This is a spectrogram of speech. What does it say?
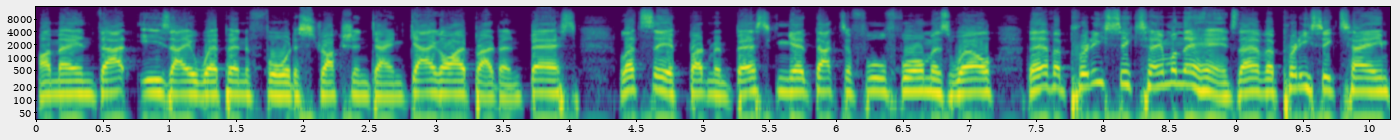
I mean, that is a weapon for destruction. Dane Gagai, Bradman Best. Let's see if Bradman Best can get back to full form as well. They have a pretty sick team on their hands. They have a pretty sick team.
